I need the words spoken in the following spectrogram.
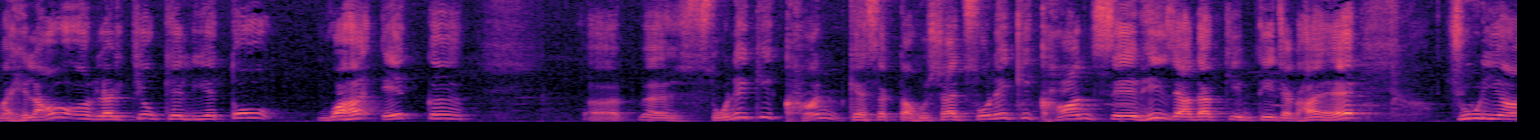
महिलाओं और लड़कियों के लिए तो वह एक आ, सोने की खान कह सकता हूँ। शायद सोने की खान से भी ज़्यादा कीमती जगह है। चूड़ियाँ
